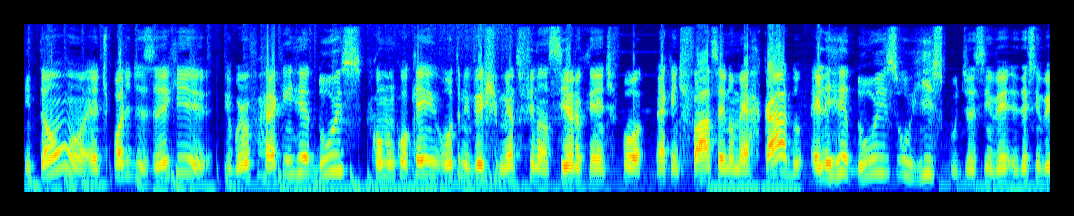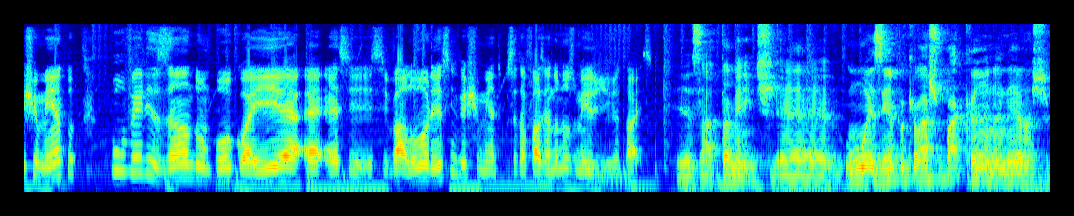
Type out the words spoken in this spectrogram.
Então, a gente pode dizer que o growth hacking reduz, como em qualquer outro investimento financeiro que a gente for, né, que a gente faça aí no mercado, ele reduz o risco desse, desse investimento, pulverizando um pouco aí é, é, esse, esse valor, esse investimento que você está fazendo nos meios digitais. Exatamente. É, um exemplo que eu acho bacana, né? Eu acho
